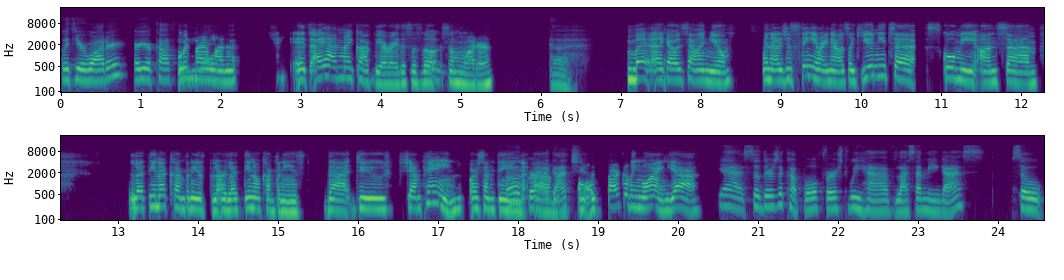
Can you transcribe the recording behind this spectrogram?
With your water or your coffee? With my water. It's I had my coffee already. This is the, mm. some water. Uh. But like I was telling you, and I was just thinking right now, it's like you need to school me on some Latina companies or Latino companies that do champagne or something. Oh, girl, um, I got you. Sparkling wine, yeah. Yeah. So there's a couple. First, we have Las Amigas. So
